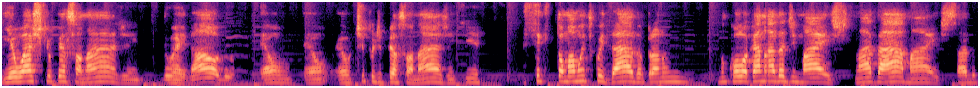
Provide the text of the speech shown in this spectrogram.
E eu acho que o personagem do Reinaldo é um, é um, é um tipo de personagem que você tem que tomar muito cuidado para não, não colocar nada demais, nada a mais, sabe?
